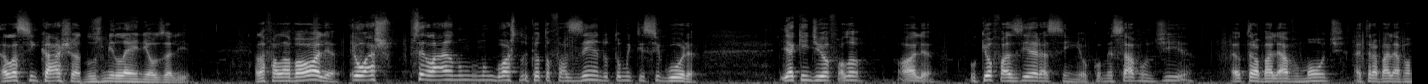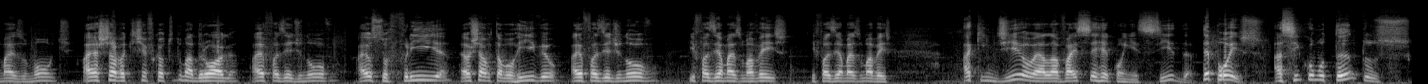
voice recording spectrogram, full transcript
ela se encaixa nos millennials ali. Ela falava: Olha, eu acho, sei lá, eu não, não gosto do que eu estou fazendo, estou muito insegura. E a Kim Deal falou: Olha, o que eu fazia era assim: eu começava um dia, aí eu trabalhava um monte, aí trabalhava mais um monte, aí achava que tinha ficado tudo uma droga, aí eu fazia de novo, aí eu sofria, aí eu achava que estava horrível, aí eu fazia de novo, e fazia mais uma vez, e fazia mais uma vez. A Deal, ela vai ser reconhecida depois, assim como tantos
